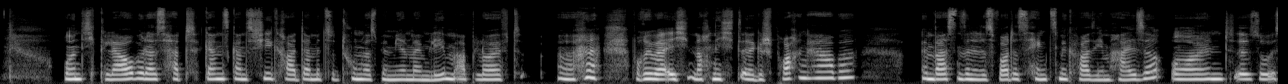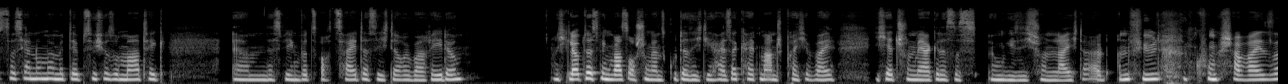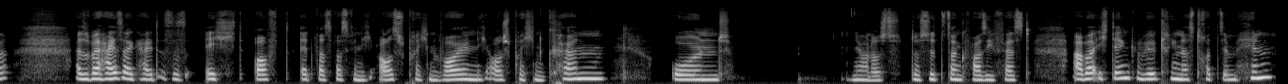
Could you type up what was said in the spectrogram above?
Und ich glaube, das hat ganz, ganz viel gerade damit zu tun, was bei mir in meinem Leben abläuft, äh, worüber ich noch nicht äh, gesprochen habe. Im wahrsten Sinne des Wortes hängt es mir quasi im Halse. Und äh, so ist das ja nun mal mit der Psychosomatik. Ähm, deswegen wird es auch Zeit, dass ich darüber rede. Ich glaube, deswegen war es auch schon ganz gut, dass ich die Heiserkeit mal anspreche, weil ich jetzt schon merke, dass es irgendwie sich schon leichter anfühlt, komischerweise. Also bei Heiserkeit ist es echt oft etwas, was wir nicht aussprechen wollen, nicht aussprechen können. Und ja, das, das sitzt dann quasi fest. Aber ich denke, wir kriegen das trotzdem hin.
